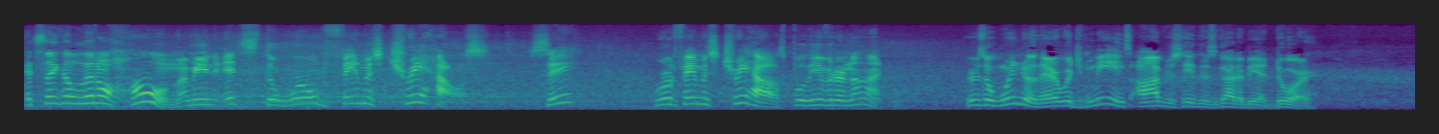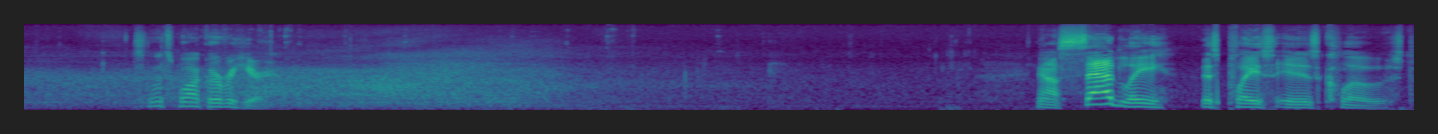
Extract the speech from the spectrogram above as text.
It's like a little home. I mean, it's the world famous treehouse. See? World famous treehouse, believe it or not. There's a window there, which means obviously there's got to be a door. So let's walk over here. Now, sadly, this place is closed.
